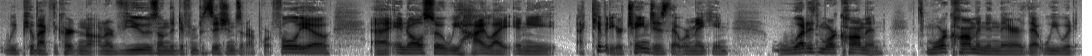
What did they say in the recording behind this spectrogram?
we peel back the curtain on our views on the different positions in our portfolio. Uh, and also, we highlight any activity or changes that we're making. What is more common? It's more common in there that we would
